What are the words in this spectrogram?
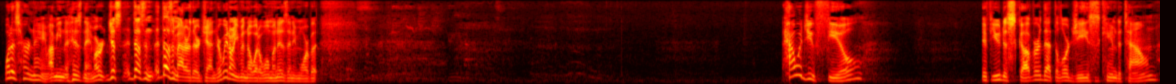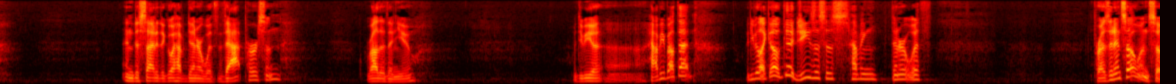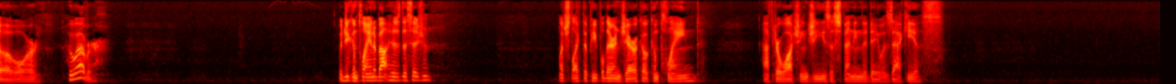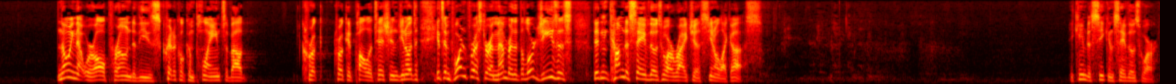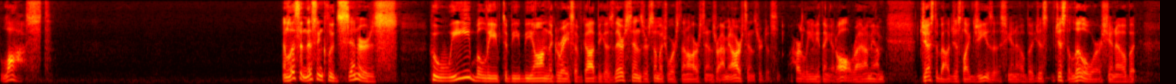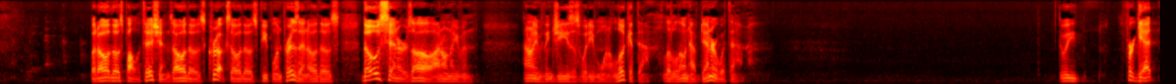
What is her name? I mean, his name, or just it doesn't it doesn't matter their gender. We don't even know what a woman is anymore, but How would you feel if you discovered that the Lord Jesus came to town and decided to go have dinner with that person rather than you? Would you be uh, happy about that? Would you be like, oh, good, Jesus is having dinner with President so and so or whoever? Would you complain about his decision? Much like the people there in Jericho complained after watching Jesus spending the day with Zacchaeus. Knowing that we're all prone to these critical complaints about crook, crooked politicians, you know, it's, it's important for us to remember that the Lord Jesus didn't come to save those who are righteous, you know, like us. He came to seek and save those who are lost. And listen, this includes sinners who we believe to be beyond the grace of God because their sins are so much worse than our sins, right? I mean, our sins are just hardly anything at all, right? I mean, I'm just about just like Jesus, you know, but just, just a little worse, you know, but. But oh, those politicians, oh, those crooks, oh, those people in prison, oh, those, those sinners, oh, I don't even, I don't even think Jesus would even want to look at them, let alone have dinner with them. Do we forget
